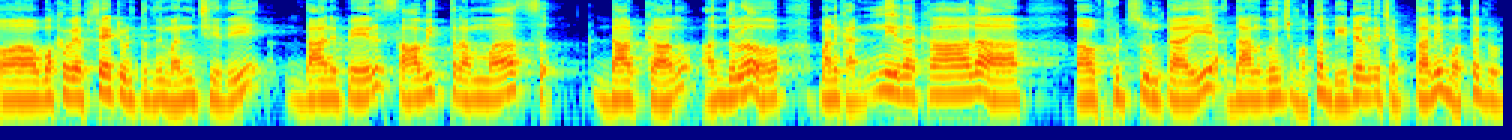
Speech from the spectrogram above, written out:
ఒక వెబ్సైట్ ఉంటుంది మంచిది. దాని పేరు సావిత్రమ్మస్ డాట్ కామ్. అందులో మనకి అన్ని రకాల ఫుడ్స్ ఉంటాయి. దాని గురించి మొత్తం డీటెయిల్గా చెప్తాను. మొత్తం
